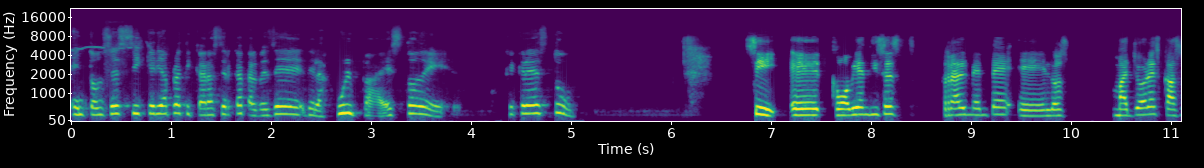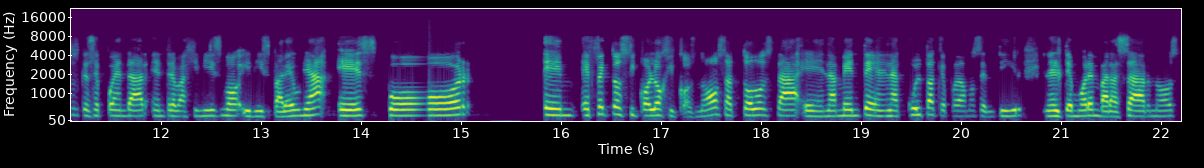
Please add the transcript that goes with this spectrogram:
entonces sí quería platicar acerca tal vez de, de la culpa, esto de, ¿Qué crees tú? Sí, eh, como bien dices, realmente eh, los mayores casos que se pueden dar entre vaginismo y dispareunia es por em, efectos psicológicos, ¿no? O sea, todo está en la mente, en la culpa que podamos sentir, en el temor a embarazarnos,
